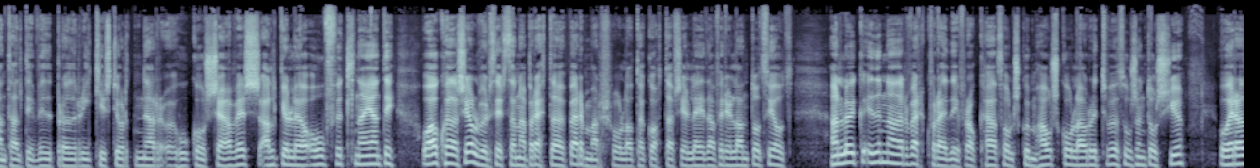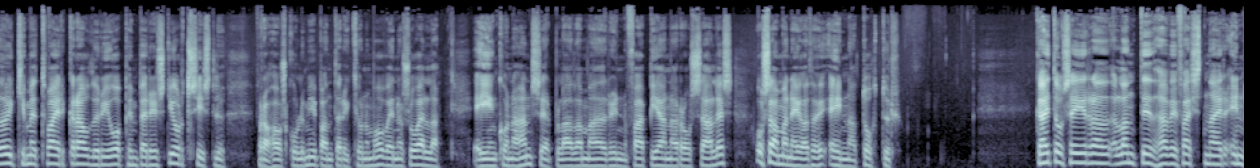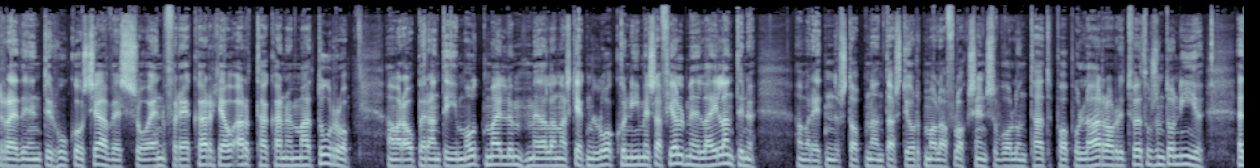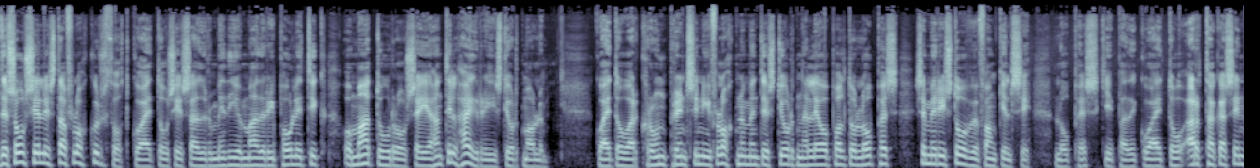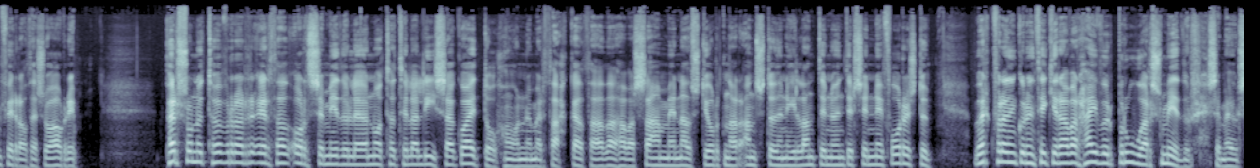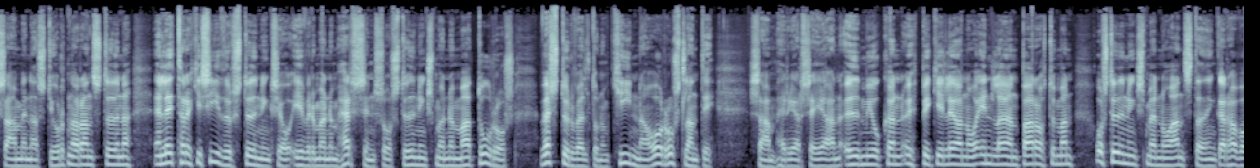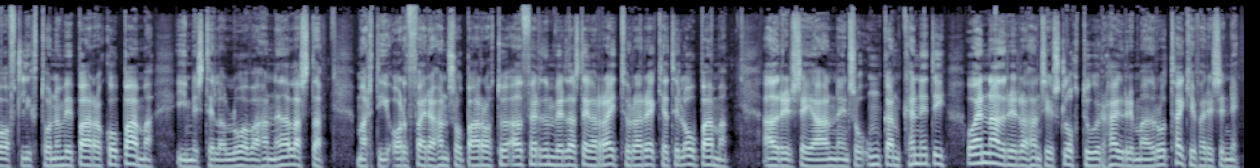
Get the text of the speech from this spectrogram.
Hann taldi viðbröð ríkistjórnar Hugo Chávez algjörlega ófullnægjandi og ákveða sjálfur þyrst hann að bretta upp ermar og láta gott af sér leiða fyrir land og þjóð. Hann lauk yðnaðar verkfræði frá Kathólskum háskóla árið 2007 og er að auki með tvær gráður í opimberi stjórnsíslu frá háskólum í Bandaríkjónum og Venezuela. Eiginkona hans er bladamæðurinn Fabiana Rosales og saman eiga þau eina dóttur. Gætó segir að landið hafi færst nær einræði undir Hugo Chávez og enn frekar hjá artakanum Maduro. Hann var áberandi í mótmælum meðal annars gegn lokun ímissa fjölmiðla í landinu. Hann var einn stopnanda stjórnmálaflokksins Voluntat Popular árið 2009. Þetta er sósélista flokkur, þótt Guaidó sé sæður miðjumadur í pólitík og Maduro segja hann til hægri í stjórnmálum. Guaidó var krónprinsinn í flokknum undir stjórna Leopoldo López sem er í stofufangilsi. López skipaði Guaidó artaka sinn fyrir á þessu ári. Personutöfrar er það orð sem yðurlega nota til að lýsa Guaidó. Honum er þakkað það að hafa samin að stjórnar anstöðinni í landinu undir sinni fóristu. Verkfræðingurinn þykir að var hæfur brúar smiður sem hefur samin að stjórnar anstöðina en leitar ekki síður stuðningsjá yfirmönnum Hersins og stuðningsmönnum Maduros, Vesturveldunum, Kína og Rúslandi. Samherjar segja hann auðmjúkan, uppbyggilegan og einlagan baráttumann og stuðningsmenn og anstaðingar hafa oft líkt honum við Barack Obama, ímist til að lofa hann eða lasta. Mart í orðfæri hans og baráttu aðferðum verðast ega rætur að rekja til Obama. Aðrir segja hann eins og ungan Kennedy og enn aðrir að hann sé slóttugur hægri maður og tækifæri sinni.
